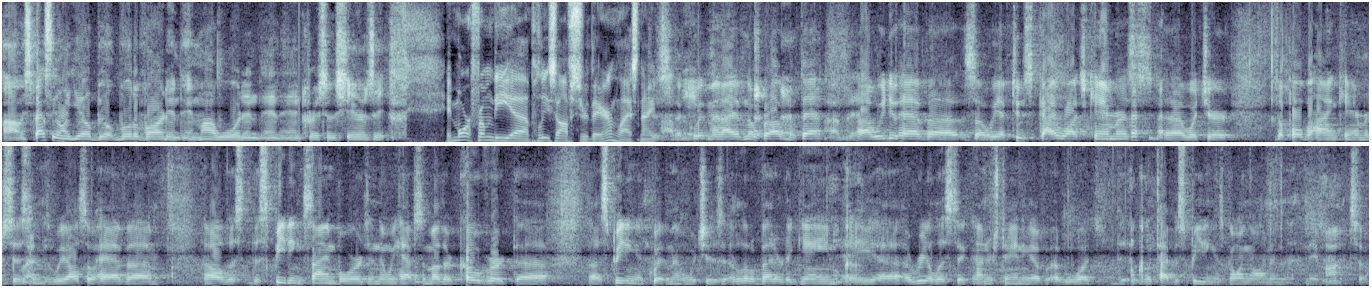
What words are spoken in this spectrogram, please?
um, especially on Yale Built Boulevard in, in my ward, and, and, and Christian shares it. And more from the uh, police officer there last night. equipment, I have no problem with that. Uh, we do have, uh, so we have two Skywatch cameras, uh, which are the pull-behind camera systems. We also have um, all the, the speeding signboards, and then we have some other covert uh, uh, speeding equipment, which is a little better to gain a, uh, a realistic understanding of, of what the, what type of speeding is going on in the neighborhood. So,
